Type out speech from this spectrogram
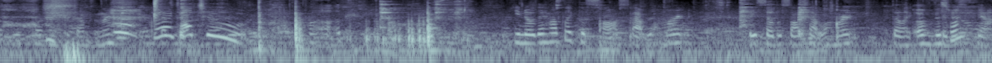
Croutons in there. I got you. Uh, you know, they have like the sauce at Walmart. They sell the sauce at Walmart. They're like, Of this one? just- Yeah.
